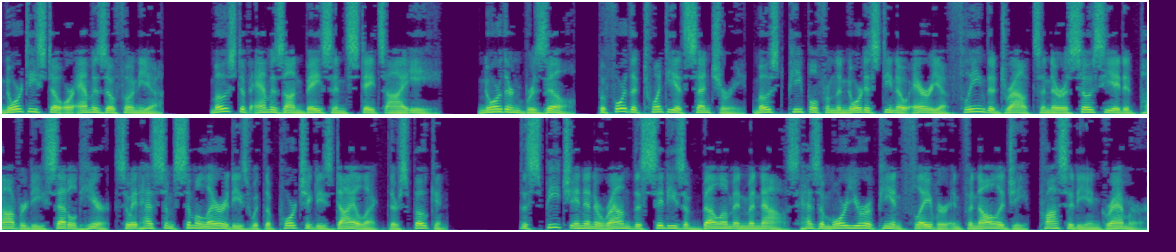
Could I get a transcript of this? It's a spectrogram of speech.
Nortista or Amazofonia most of Amazon basin states i.e. northern Brazil. Before the 20th century, most people from the Nordestino area fleeing the droughts and their associated poverty settled here, so it has some similarities with the Portuguese dialect there spoken. The speech in and around the cities of Belém and Manaus has a more European flavor in phonology, prosody and grammar.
